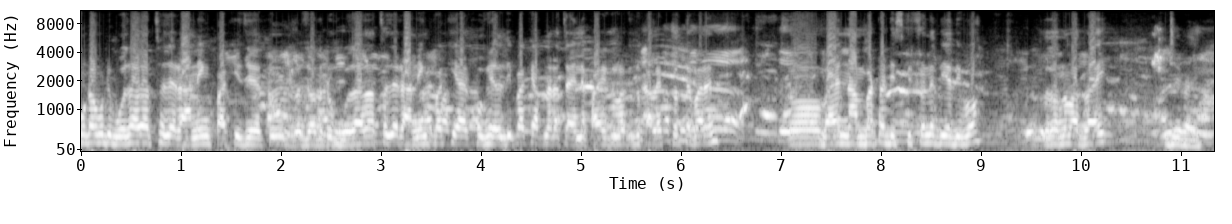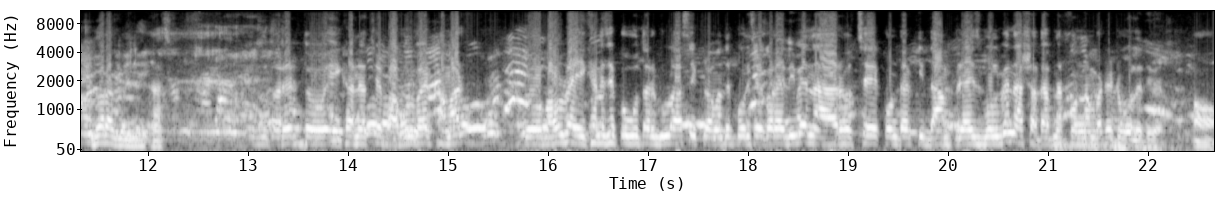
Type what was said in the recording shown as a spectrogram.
মোটামুটি বোঝা যাচ্ছে যে রানিং পাখি যেহেতু যতটুকু বোঝা যাচ্ছে যে রানিং পাখি আর খুব হেলদি পাখি আপনারা চাইলে পাখিগুলো কিন্তু কালেক্ট করতে পারেন। তো ভাইয়ের নাম্বারটা ডিসক্রিপশনে দিয়ে দিব। তো ধন্যবাদ ভাই। জি ভাই দোয়া রাখবেন আচ্ছা। তো এখানে হচ্ছে বাবুল ভাইয়ের খামার। তো বাবুল ভাই এখানে যে কবুতরগুলো আছে একটু আমাদের পরিচয় করাই দিবেন আর হচ্ছে কোনটার কি দাম প্রাইস বলবেন আর সাথে আপনার ফোন নাম্বারটা একটু বলে দিবেন। হ্যাঁ।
